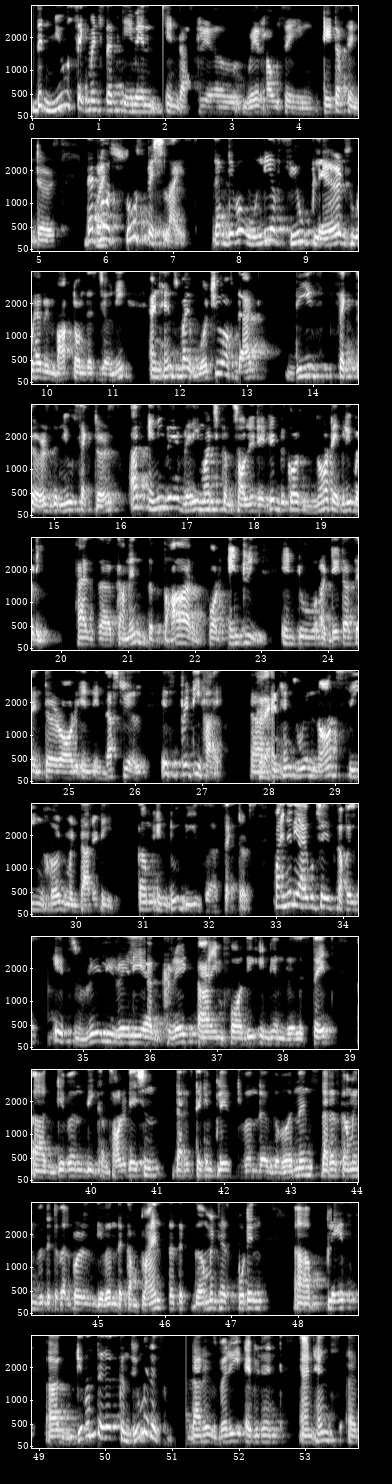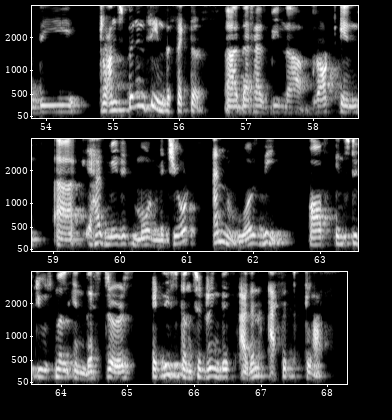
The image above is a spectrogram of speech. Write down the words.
the new segments that came in industrial warehousing data centers that right. was so specialized that there were only a few players who have embarked on this journey and hence by virtue of that these sectors the new sectors are anyway very much consolidated because not everybody has uh, come in. The bar for entry into a data center or in industrial is pretty high. Uh, and hence, we're not seeing herd mentality come into these uh, sectors. Finally, I would say, is Kapil, it's really, really a great time for the Indian real estate, uh, given the consolidation that has taken place, given the governance that has come in with the developers, given the compliance that the government has put in uh, place, uh, given the consumerism that is very evident, and hence uh, the transparency in the sector uh, that has been brought in has made it more mature and worthy of institutional investors, at least considering this as an asset class.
